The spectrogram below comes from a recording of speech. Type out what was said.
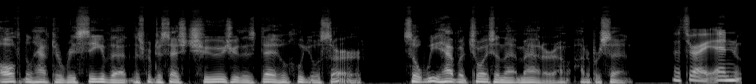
ultimately have to receive that. The Scripture says, "Choose you this day who, you'll serve." So we have a choice in that matter, hundred percent. That's right. And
